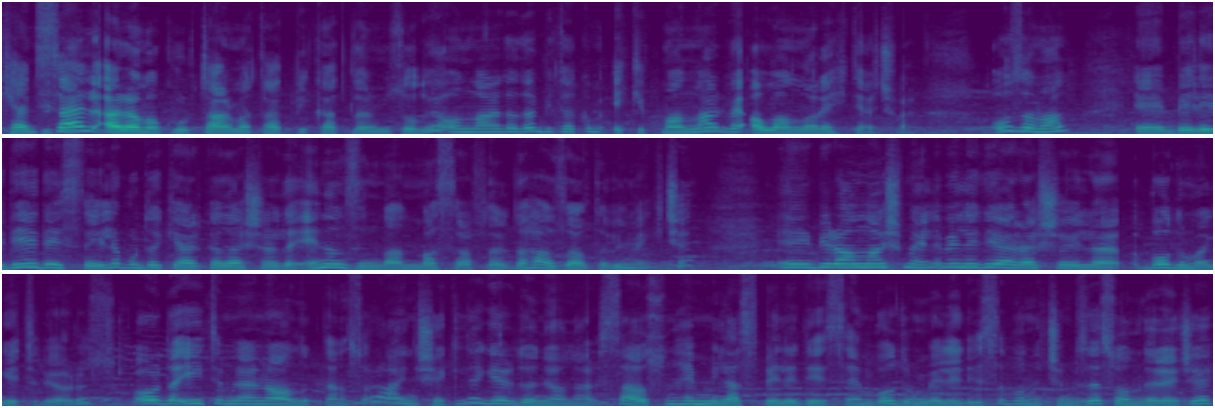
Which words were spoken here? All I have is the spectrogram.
kentsel arama kurtarma tatbikatlarımız oluyor. Onlarda da bir takım ekipmanlar ve alanlara ihtiyaç var. O zaman e, belediye desteğiyle buradaki arkadaşları da en azından masrafları daha azaltabilmek için bir anlaşmayla belediye araçlarıyla Bodrum'a getiriyoruz. Orada eğitimlerini aldıktan sonra aynı şekilde geri dönüyorlar. Sağ olsun hem Milas Belediyesi hem Bodrum Belediyesi bunun için bize son derece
